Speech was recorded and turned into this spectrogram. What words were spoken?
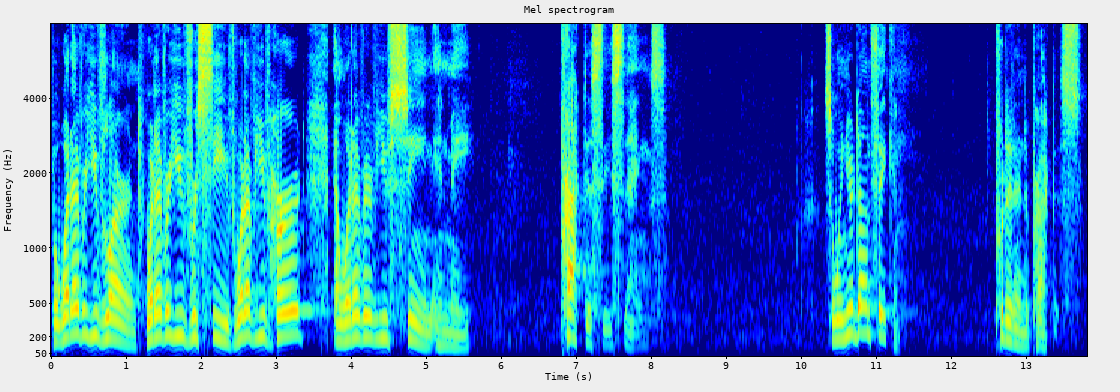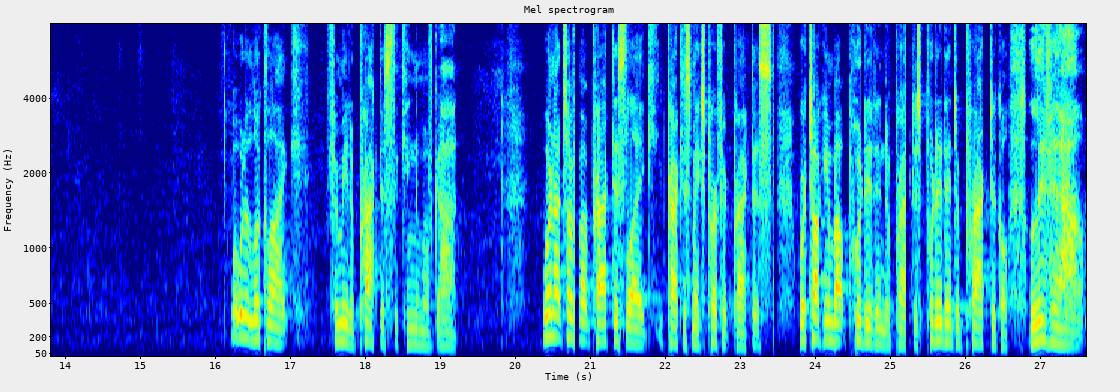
but whatever you've learned, whatever you've received, whatever you've heard, and whatever you've seen in me, practice these things. So when you're done thinking, put it into practice. What would it look like for me to practice the kingdom of God? We're not talking about practice like practice makes perfect practice. We're talking about put it into practice, put it into practical, live it out.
